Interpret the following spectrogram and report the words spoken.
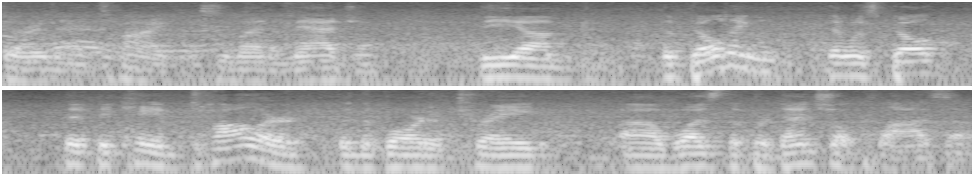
during that time, as you might imagine. The um, the building that was built that became taller than the Board of Trade uh, was the Prudential Plaza.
